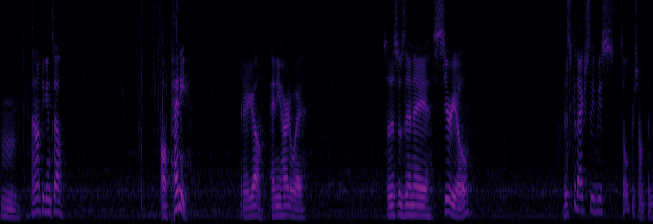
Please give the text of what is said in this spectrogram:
Hmm. I don't know if you can tell. Oh, Penny. There you go. Penny Hardaway. So this was in a cereal this could actually be sold for something.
